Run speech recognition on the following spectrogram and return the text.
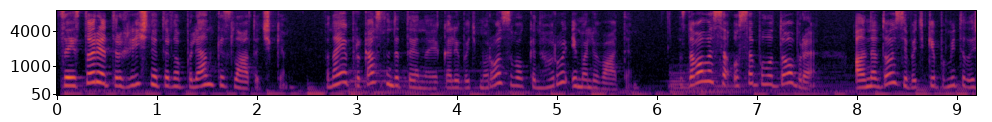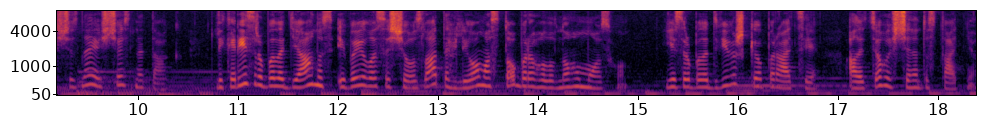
Це історія трьохрічної тернополянки Златочки. Вона є прекрасною дитиною, яка любить морозиво, кенгуру і малювати. Здавалося, усе було добре, але невдовзі батьки помітили, що з нею щось не так. Лікарі зробили діагноз і виявилося, що у Злати гліома стовбура головного мозку. Їй зробили дві важкі операції, але цього ще недостатньо.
